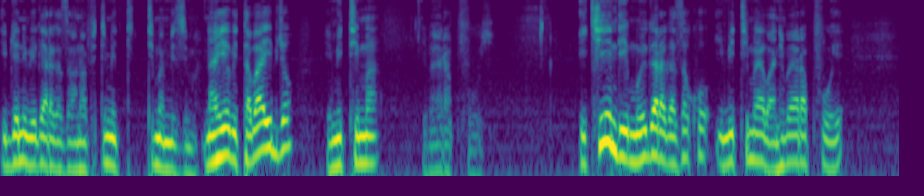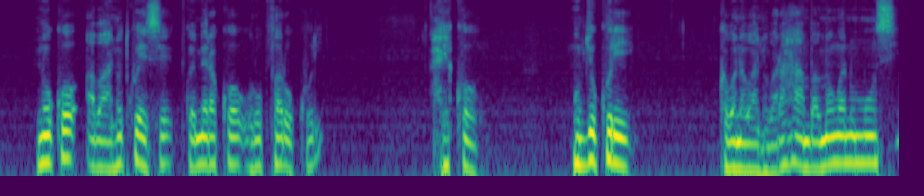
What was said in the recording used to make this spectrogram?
Ibyo ni ibigaragaza abantu bafite imitima mizima. Naho iyo bitabaye ibyo imitima iba yarapfuye. Ikindi mu bigaragaza ko imitima y'abantu iba yarapfuye ni uko abantu twese twemera ko urupfu ari ukuri ariko mu by'ukuri ukabona abantu barahamba amanywa n'umunsi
